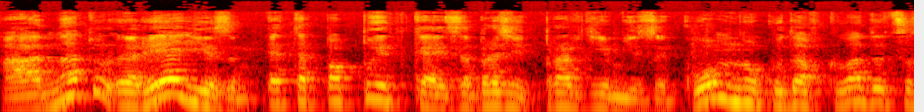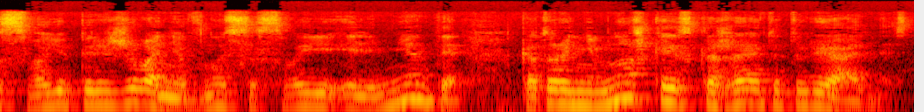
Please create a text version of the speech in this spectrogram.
А нату- реализм – это попытка изобразить правдивым языком, но куда вкладывается свое переживание, вносятся свои элементы, которые немножко искажают эту реальность.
